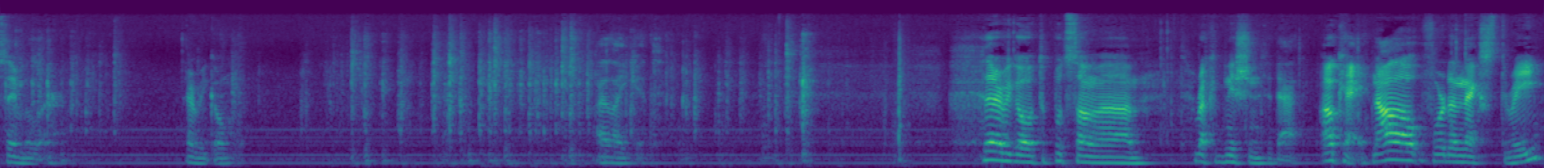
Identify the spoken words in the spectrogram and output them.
similar. There we go. I like it. There we go, to put some um, recognition to that. Okay, now for the next three.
